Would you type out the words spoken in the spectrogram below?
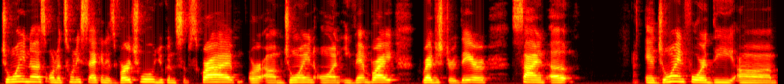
join us on the 22nd it's virtual. You can subscribe or um, join on eventbrite register there sign up and join for the um,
